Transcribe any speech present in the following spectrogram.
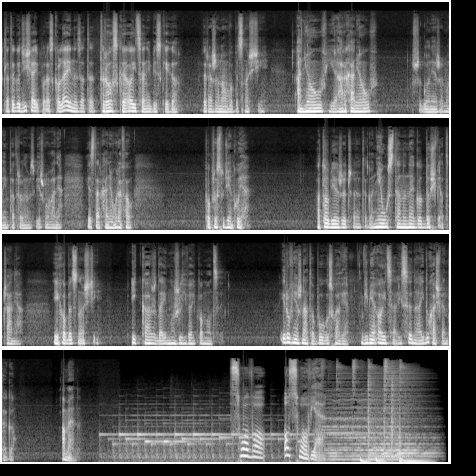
Dlatego dzisiaj po raz kolejny za tę troskę Ojca Niebieskiego, wyrażoną w obecności aniołów i archaniołów, szczególnie, że moim patronem zbierzmowania jest archanioł Rafał, po prostu dziękuję. A Tobie życzę tego nieustannego doświadczania ich obecności i każdej możliwej pomocy i również na to błogosławię w imię Ojca i Syna i Ducha Świętego. Amen. Słowo o słowie.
